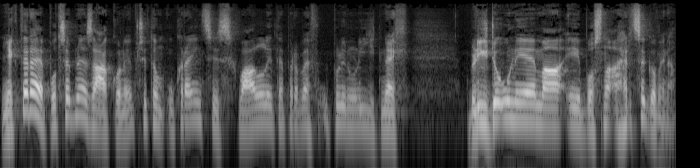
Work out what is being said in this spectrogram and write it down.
Některé potřebné zákony přitom Ukrajinci schválili teprve v uplynulých dnech. Blíž do Unie má i Bosna a Hercegovina.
